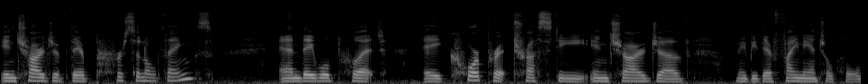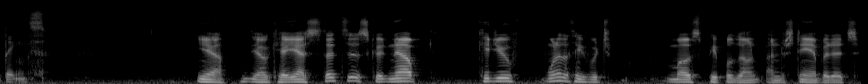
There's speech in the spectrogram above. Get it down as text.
in charge of their personal things, and they will put a corporate trustee in charge of maybe their financial holdings. Yeah. Okay. Yes, that's, that's good. Now, could you? One of the things which most people don't understand, but it's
